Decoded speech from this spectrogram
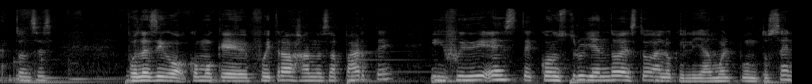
Entonces, pues les digo, como que fui trabajando esa parte y fui este, construyendo esto a lo que le llamo el punto zen.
